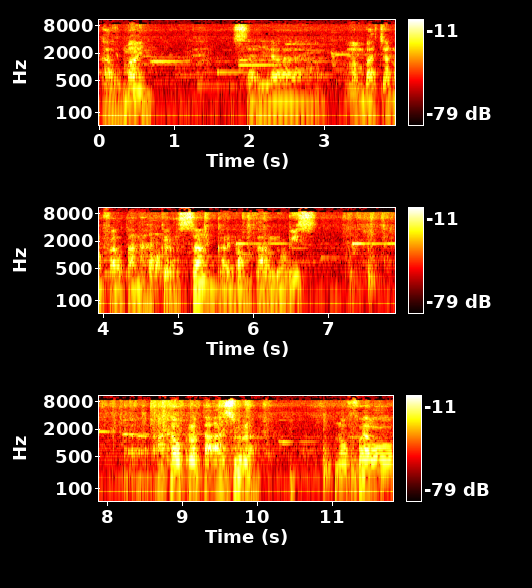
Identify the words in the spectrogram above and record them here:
Karl May. Saya membaca novel Tanah Gersang karya Muhtar Lubis eh, atau Grota Azura. Novel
